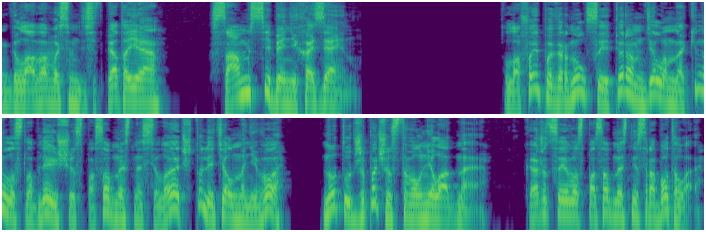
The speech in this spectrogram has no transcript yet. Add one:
Глава 85. Сам себе не хозяин. Лафей повернулся и первым делом накинул ослабляющую способность на силуэт, что летел на него, но тут же почувствовал неладное. Кажется, его способность не сработала.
